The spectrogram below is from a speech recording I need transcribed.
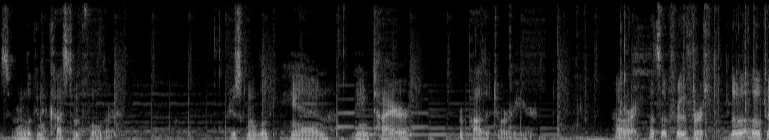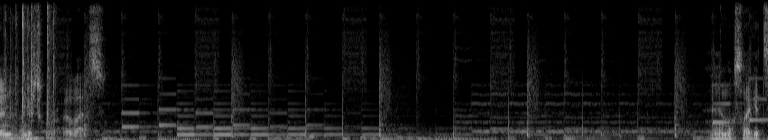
So we're looking a custom folder. We're just going to look in the entire repository here. All right, let's look for the first one, Lua open underscore OS. And looks like it's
